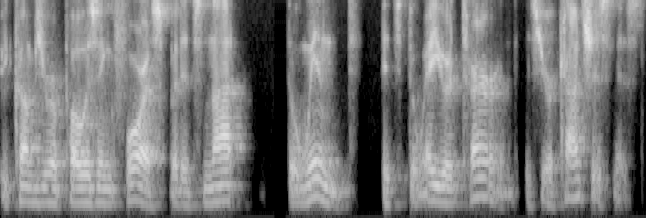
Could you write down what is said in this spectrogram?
becomes your opposing force but it's not the wind. It's the way you're turned. It's your consciousness.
